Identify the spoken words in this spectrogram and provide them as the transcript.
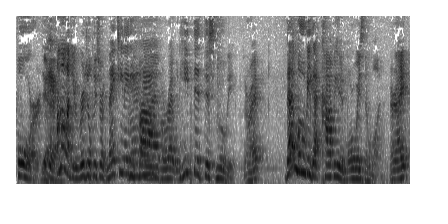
4. Yeah. I'm not like the original Police Story. 1985, all right, when he did this movie, all right? That movie got copied in more ways than one, all right?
